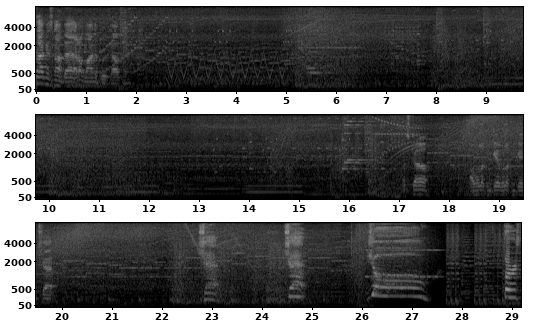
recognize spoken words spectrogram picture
Falcon's not bad. I don't mind the Blue Falcon. Let's go. Oh, we're looking good. We're looking good, chat. Chat. Chat. First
